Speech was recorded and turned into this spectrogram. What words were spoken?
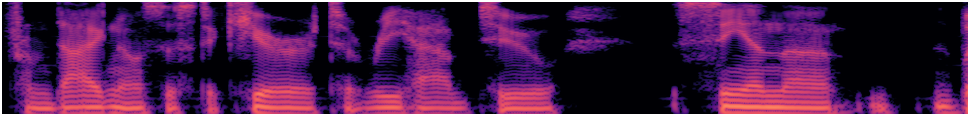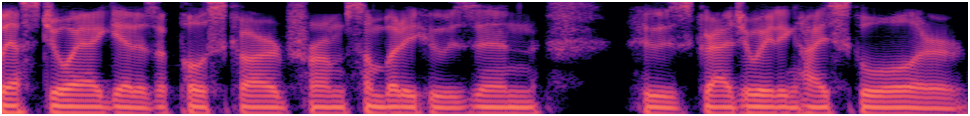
from diagnosis to cure to rehab to seeing the best joy I get is a postcard from somebody who's in, who's graduating high school or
